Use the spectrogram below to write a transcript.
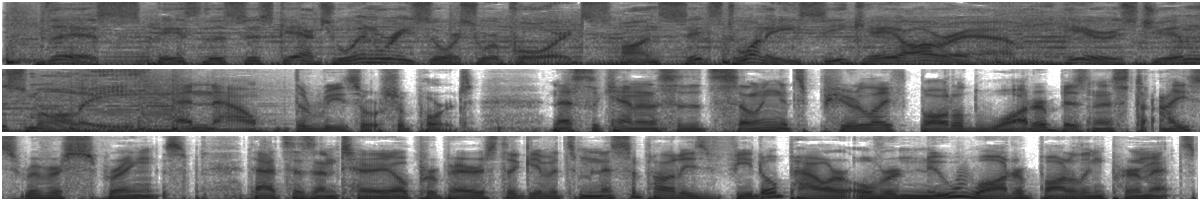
This is the Saskatchewan Resource Report on 620 CKRM. Here's Jim Smalley. And now, the Resource Report. Nestle Canada says it's selling its Pure Life bottled water business to Ice River Springs. That's as Ontario prepares to give its municipalities veto power over new water bottling permits.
